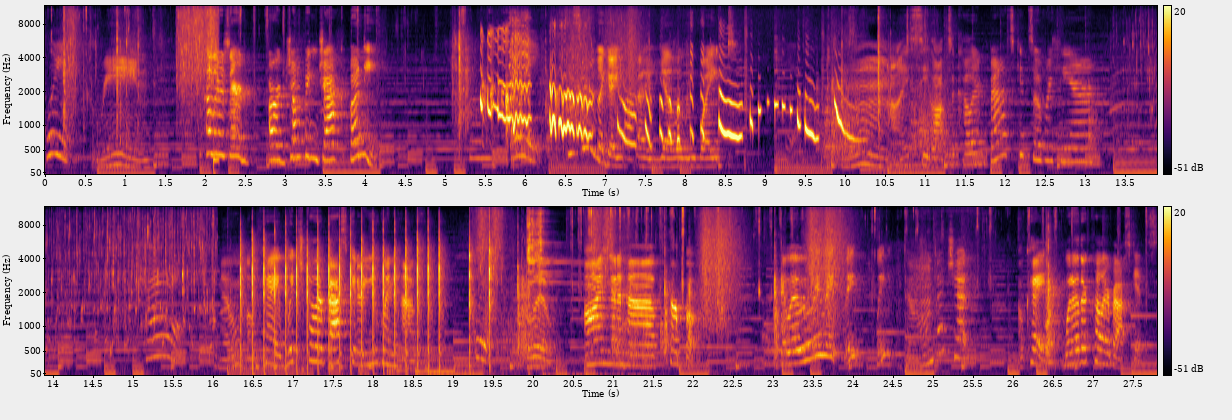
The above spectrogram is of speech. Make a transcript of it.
green. Green. What colors are our Jumping Jack bunny? Sort of like a, a yellowy white. Mmm, I see lots of colored baskets over here. No? Okay, which color basket are you going to have? Blue. Blue. I'm going to have purple. Okay, wait, wait, wait, wait, wait, wait. Don't touch yet. Okay, what other color baskets?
